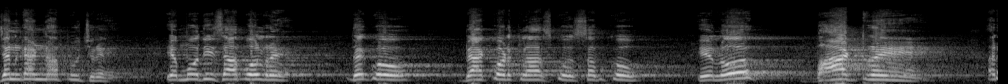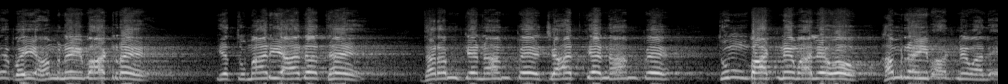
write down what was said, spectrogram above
जनगणना पूछ रहे हैं। ये मोदी साहब बोल रहे हैं, देखो बैकवर्ड क्लास को सबको, ये लोग बांट रहे हैं। अरे भाई, हम नहीं बांट रहे। ये तुम्हारी आदत है। धर्म के नाम पे जात के नाम पे तुम बांटने वाले हो। हम नहीं बांटने वाले।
